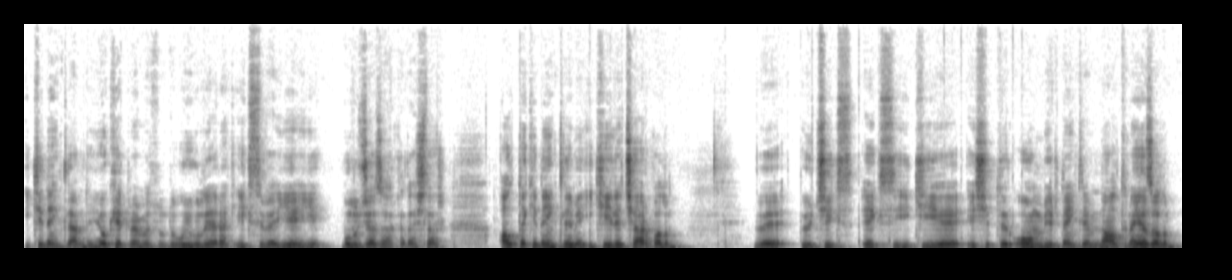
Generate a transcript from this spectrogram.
iki denklemde yok etme metodu uygulayarak x'i ve y'yi bulacağız arkadaşlar. Alttaki denklemi 2 ile çarpalım. Ve 3x eksi 2y eşittir 11 denkleminin altına yazalım.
